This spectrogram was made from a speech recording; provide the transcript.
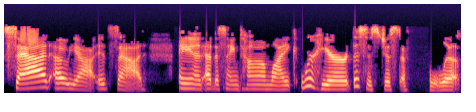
Sad. Oh yeah, it's sad. And at the same time, like, we're here. This is just a flip.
